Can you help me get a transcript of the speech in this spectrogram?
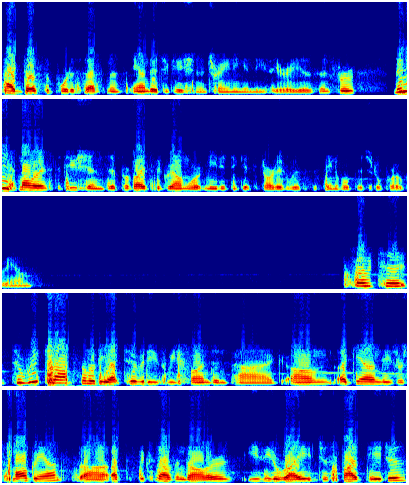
PAG does support assessments and education and training in these areas. And for many smaller institutions, it provides the groundwork needed to get started with sustainable digital programs. So to, to recap some of the activities we fund in PAG, um, again, these are small grants, uh, up to $6,000, easy to write, just five pages,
